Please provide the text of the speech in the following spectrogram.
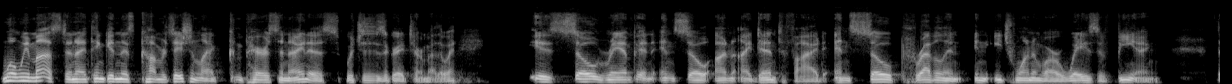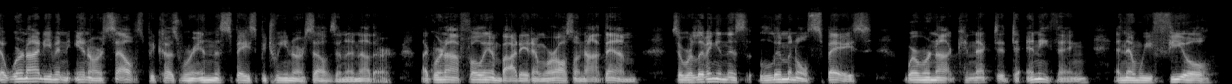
Well, we must. And I think in this conversation, like comparisonitis, which is a great term, by the way, is so rampant and so unidentified and so prevalent in each one of our ways of being that we're not even in ourselves because we're in the space between ourselves and another. Like we're not fully embodied and we're also not them. So we're living in this liminal space where we're not connected to anything. And then we feel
